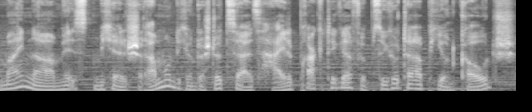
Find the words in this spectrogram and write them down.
Mein Name ist Michael Schramm und ich unterstütze als Heilpraktiker für Psychotherapie und Coach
